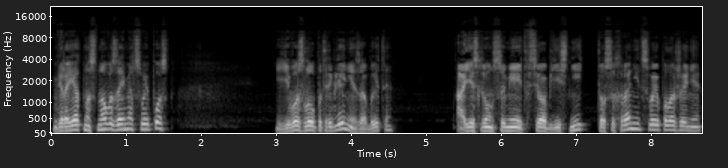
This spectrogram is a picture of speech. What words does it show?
вероятно, снова займет свой пост. Его злоупотребления забыты, а если он сумеет все объяснить, то сохранит свое положение.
